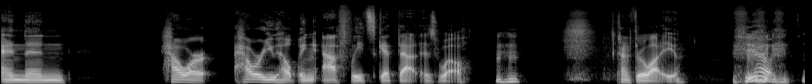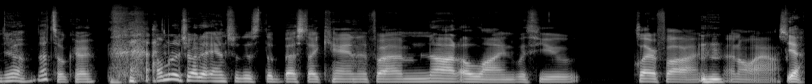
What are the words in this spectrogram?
and then how are how are you helping athletes get that as well Mhm. kind of threw a lot at you yeah, yeah, that's okay. I'm gonna try to answer this the best I can. If I'm not aligned with you, clarify Mhm. and I'll ask. Yeah.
